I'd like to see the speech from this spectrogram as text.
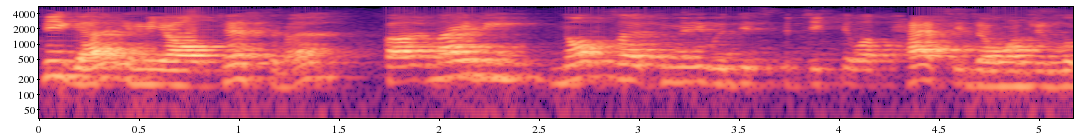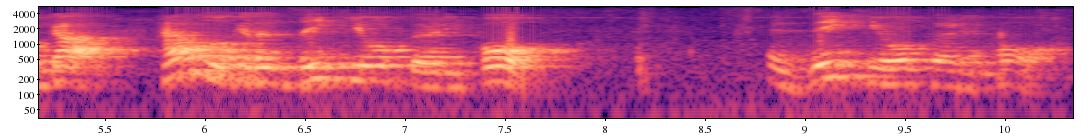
figure in the Old Testament, but maybe not so familiar with this particular passage I want you to look up. Have a look at Ezekiel 34. Ezekiel 34.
